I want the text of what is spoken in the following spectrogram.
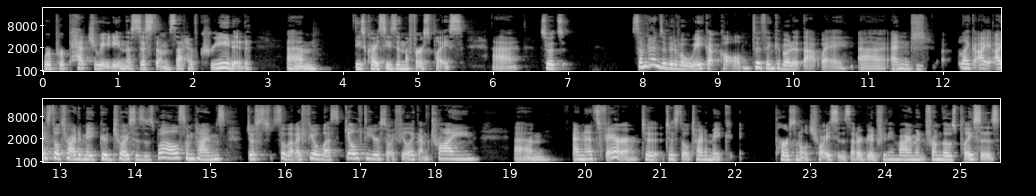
we're perpetuating the systems that have created um, these crises in the first place. Uh, so it's sometimes a bit of a wake up call to think about it that way. Uh, and mm-hmm. Like I, I still try to make good choices as well, sometimes just so that I feel less guilty or so I feel like I'm trying. Um, and it's fair to to still try to make personal choices that are good for the environment from those places.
